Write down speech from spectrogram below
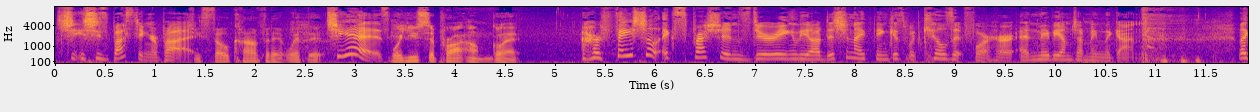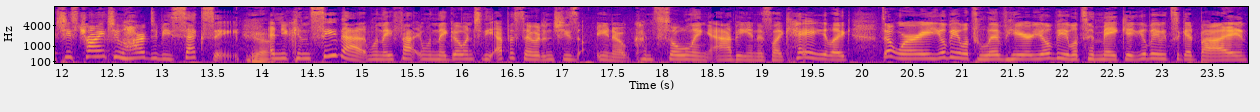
she she's busting her butt. She's so confident with it. she is. Were you surprised? Um, go ahead. Her facial expressions during the audition, I think, is what kills it for her. And maybe I'm jumping the gun. like she's trying too hard to be sexy, Yeah. and you can see that when they fa- when they go into the episode and she's you know consoling Abby and is like, "Hey, like don't worry, you'll be able to live here, you'll be able to make it, you'll be able to get by." And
